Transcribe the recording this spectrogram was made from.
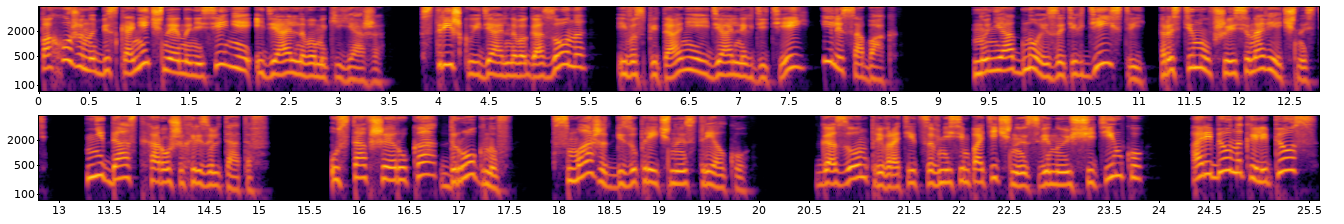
Похоже на бесконечное нанесение идеального макияжа стрижку идеального газона и воспитание идеальных детей или собак. Но ни одно из этих действий, растянувшееся на вечность, не даст хороших результатов. Уставшая рука, дрогнув, смажет безупречную стрелку. Газон превратится в несимпатичную свиную щетинку, а ребенок или пес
